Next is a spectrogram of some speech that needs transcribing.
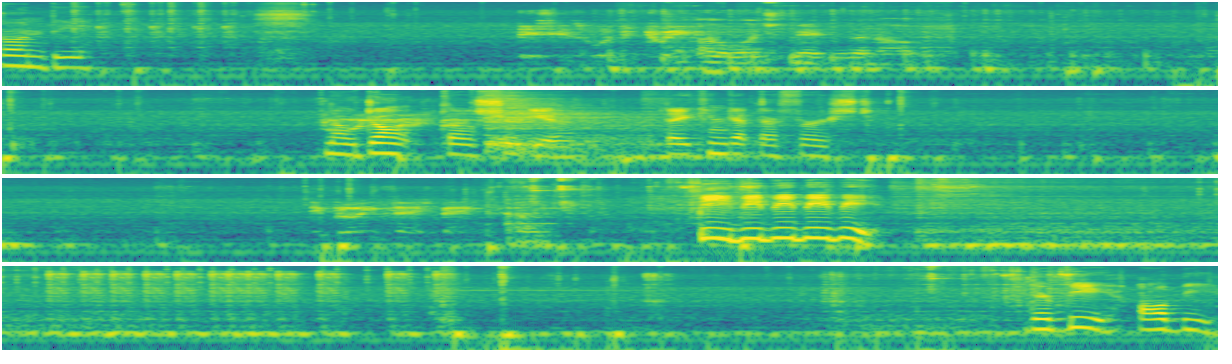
I'm going B. This is what I'll watch mid then I'll. No, don't. They'll shoot you. They can get there first. B, B, B, B, B. They're B, all B.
